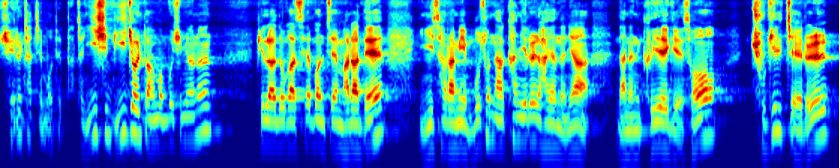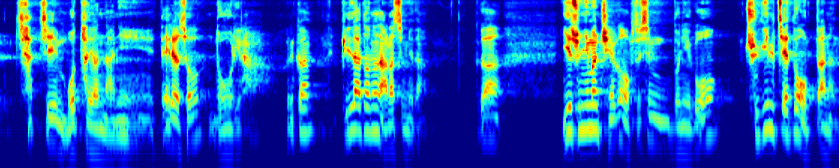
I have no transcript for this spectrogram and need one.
죄를 찾지 못했다. 자, 22절도 한번 보시면은 빌라도가 세 번째 말하되 이 사람이 무슨 악한 일을 하였느냐 나는 그에게서 죽일 죄를 찾지 못하였나니 때려서 놓으리라. 그러니까 빌라도는 알았습니다. 그가 예수님은 죄가 없으신 분이고 죽일 죄도 없다는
